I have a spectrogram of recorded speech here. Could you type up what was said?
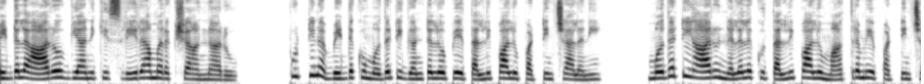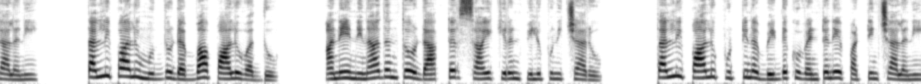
బిడ్డల ఆరోగ్యానికి శ్రీరామరక్ష అన్నారు. పుట్టిన బిడ్డకు మొదటి గంటలోపే తల్లిపాలు పట్టించాలని మొదటి ఆరు నెలలకు తల్లిపాలు మాత్రమే పట్టించాలని తల్లిపాలు ముద్దు డబ్బా పాలు వద్దు. అనే నినాదంతో డాక్టర్ సాయి కిరణ్ పిలుపునిచ్చారు. తల్లి పాలు పుట్టిన బిడ్డకు వెంటనే పట్టించాలని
